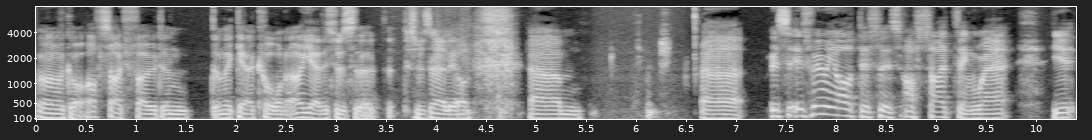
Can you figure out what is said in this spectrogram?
well, I've got offside Foden, and then they get a corner. Oh yeah, this was uh, this was early on. Um, uh, it's it's very odd this this offside thing where you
